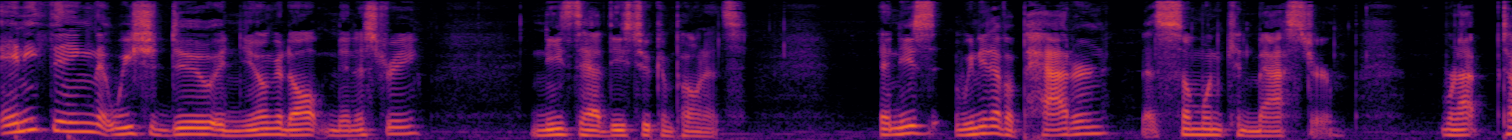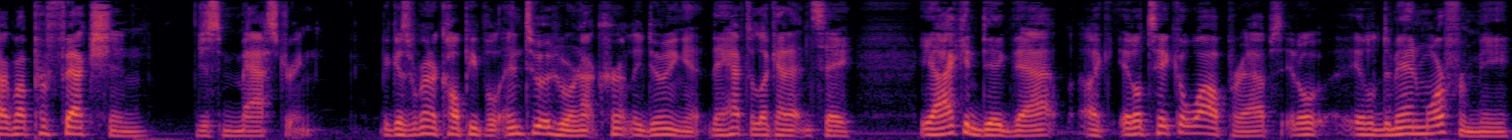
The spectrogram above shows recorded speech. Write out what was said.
anything that we should do in young adult ministry needs to have these two components. It needs we need to have a pattern that someone can master. We're not talking about perfection, just mastering. Because we're going to call people into it who are not currently doing it. They have to look at it and say, "Yeah, I can dig that. Like it'll take a while perhaps. It'll it'll demand more from me,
